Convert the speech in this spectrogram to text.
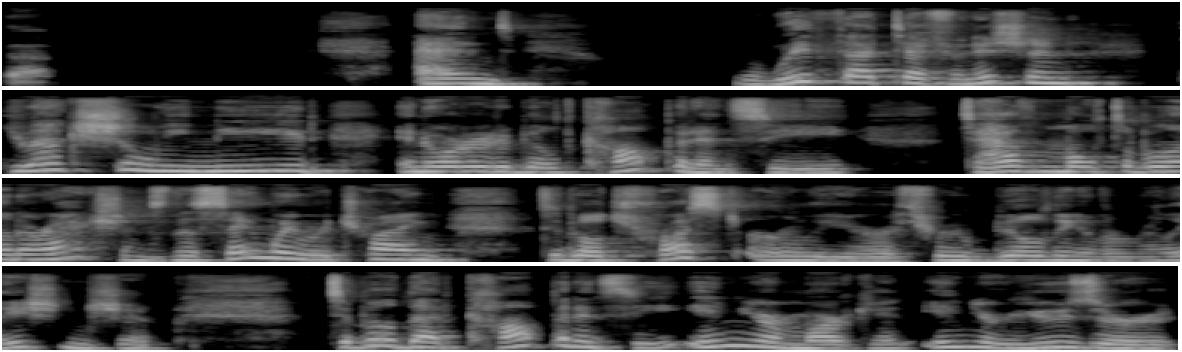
them? And with that definition, you actually need, in order to build competency, to have multiple interactions. In the same way we're trying to build trust earlier through building of a relationship, to build that competency in your market, in your user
